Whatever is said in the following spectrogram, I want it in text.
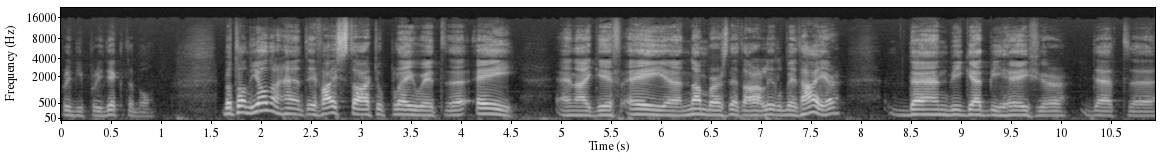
pretty predictable. But on the other hand, if I start to play with uh, A and I give A uh, numbers that are a little bit higher, then we get behavior that uh,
